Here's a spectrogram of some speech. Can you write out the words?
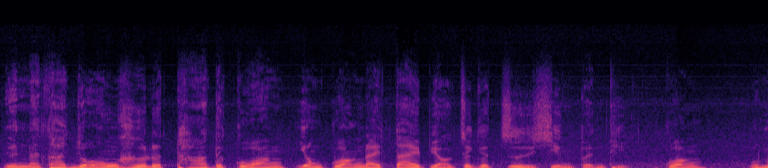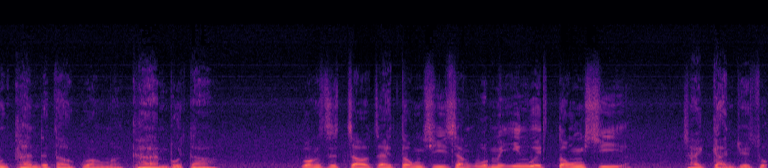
原来它融合了它的光，用光来代表这个自性本体。光，我们看得到光吗？看不到。光是照在东西上，我们因为东西才感觉说，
